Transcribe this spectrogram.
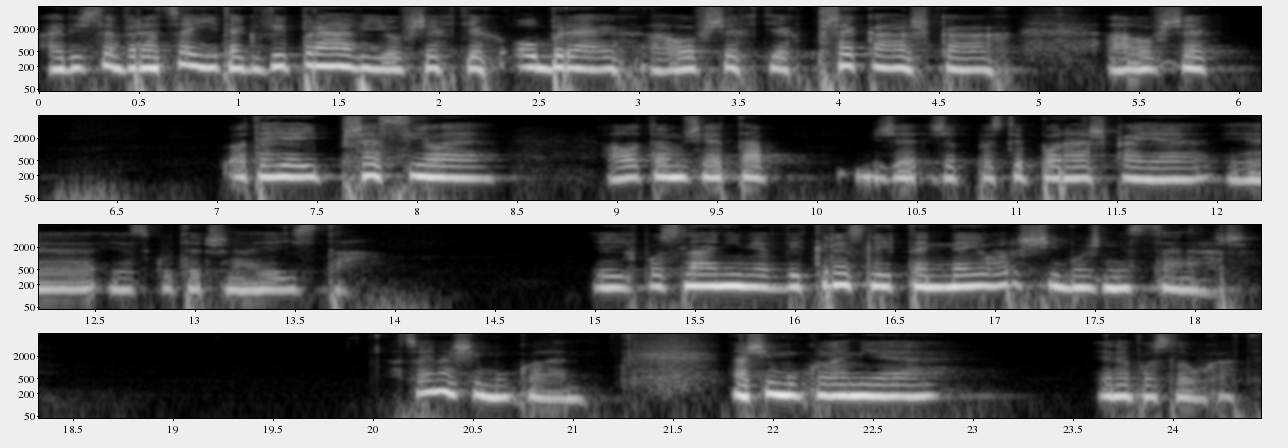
a když se vracejí, tak vypráví o všech těch obrech a o všech těch překážkách a o všech, o té její přesile a o tom, že, ta, že, že prostě porážka je, je, je skutečná, je jistá. Jejich posláním je vykreslit ten nejhorší možný scénář. A co je naším úkolem? Naším úkolem je, je neposlouchat.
